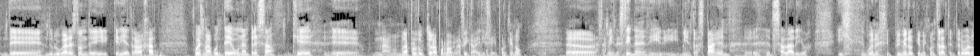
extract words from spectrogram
de, lugares donde quería trabajar, pues me apunté a una empresa que, eh, una, productora pornográfica, y dije, ¿por qué no? Eh, también es cine y, mientras paguen eh, el salario, y bueno, primero que me contraten, pero bueno,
